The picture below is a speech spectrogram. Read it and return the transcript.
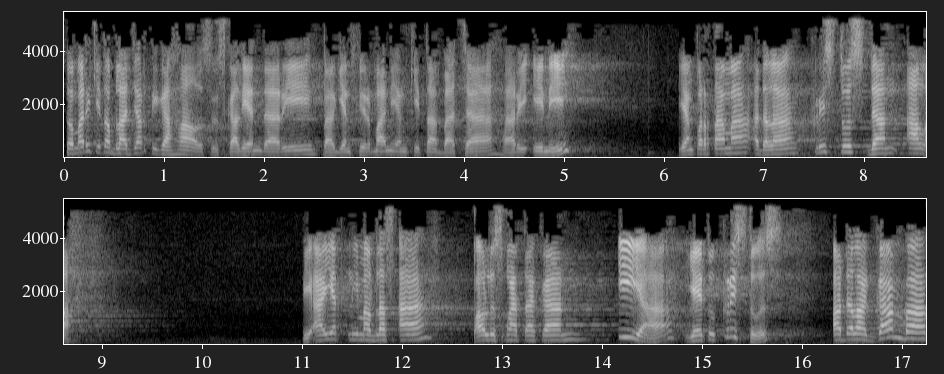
So mari kita belajar tiga hal sekalian dari bagian firman yang kita baca hari ini. Yang pertama adalah Kristus dan Allah. Di ayat 15a, Paulus mengatakan, ia, yaitu Kristus, adalah gambar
